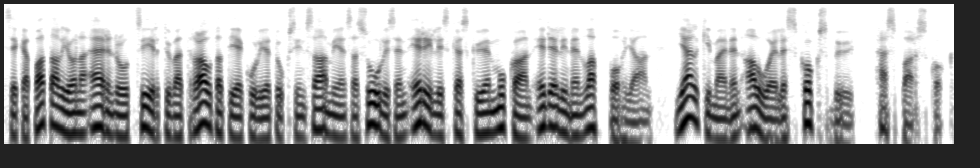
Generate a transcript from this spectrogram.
sekä pataljona Äärenruut siirtyvät rautatiekuljetuksin saamiensa suullisen erilliskäskyjen mukaan edellinen Lappohjaan, jälkimmäinen alueelle Skogsby, Häsparskok.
